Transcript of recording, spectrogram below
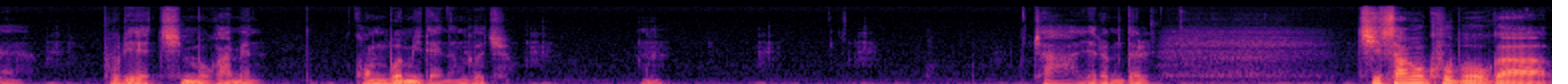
예. 불의의 침묵하면 공범이 되는 거죠. 자, 여러분들 지상욱 후보가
